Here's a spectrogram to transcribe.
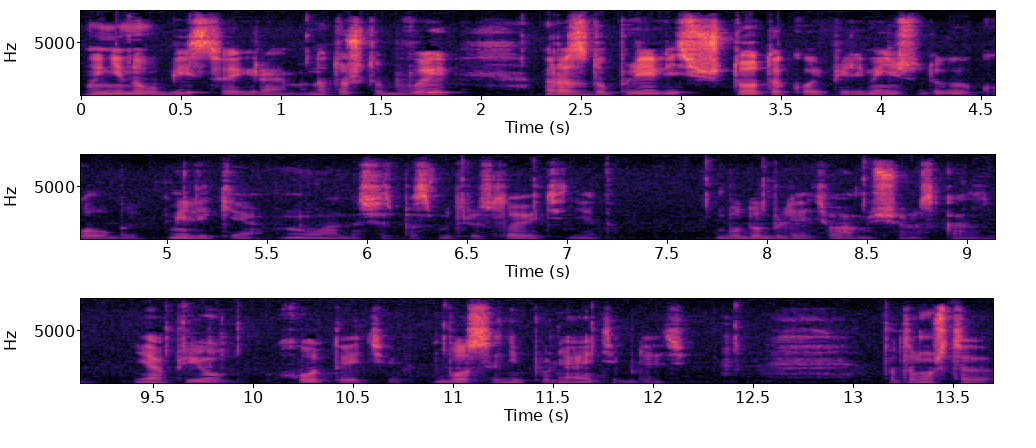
мы не на убийство играем, а на то, чтобы вы раздуплились, что такое пельмени, что такое колбы. Милики, ну ладно, сейчас посмотрю, словите, нет. Буду, блять, вам еще рассказывать. Я пью, хотаете, босса не пуляйте, блять. Потому что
